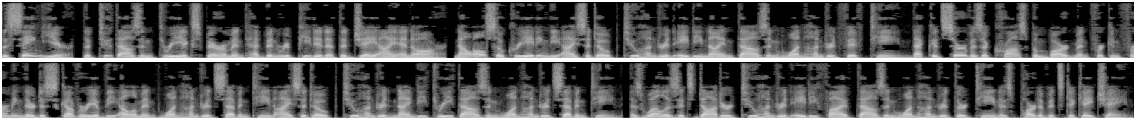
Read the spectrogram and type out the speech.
The same year, the 2003 experiment had been repeated at the JINR, now also creating the isotope 289115 that could serve as a cross-bombardment for confirming their discovery of the element 117 isotope 293117, as well as its daughter 285113 as part of its decay chain.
